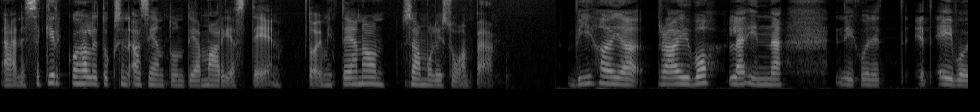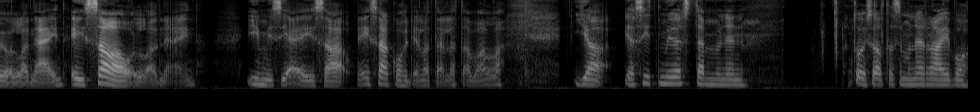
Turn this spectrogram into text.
Äänessä kirkkohallituksen asiantuntija Marja Steen. Toimittajana on Samuli Suompää viha ja raivo lähinnä, niin kuin, että, että ei voi olla näin, ei saa olla näin. Ihmisiä ei saa, ei saa kohdella tällä tavalla. Ja, ja sitten myös tämmöinen toisaalta semmoinen raivo,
